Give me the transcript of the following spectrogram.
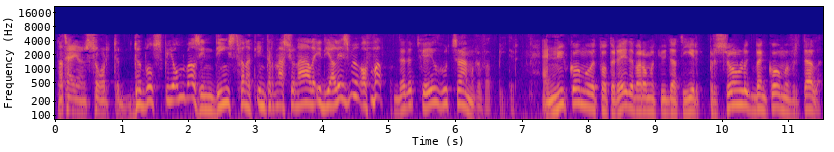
Dat hij een soort dubbelspion was in dienst van het internationale idealisme, of wat? Dat heb je heel goed samengevat, Pieter. En nu komen we tot de reden waarom ik u dat hier persoonlijk ben komen vertellen.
